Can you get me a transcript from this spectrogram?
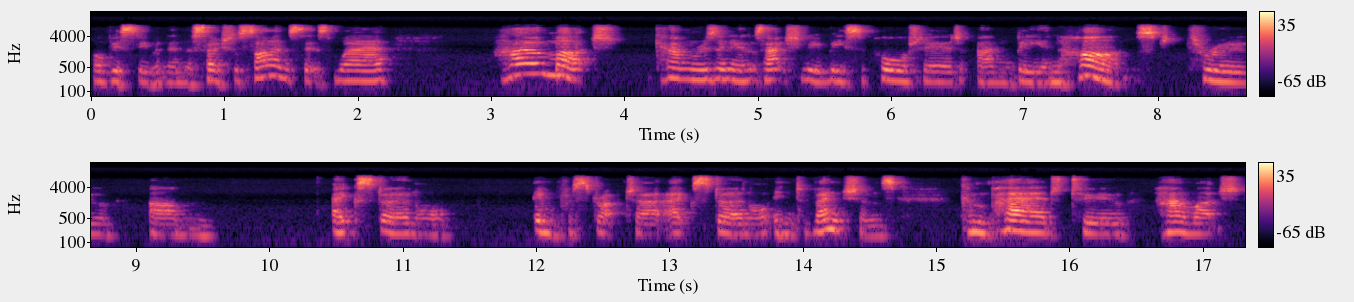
obviously within the social sciences, where how much can resilience actually be supported and be enhanced through um, external infrastructure, external interventions, compared to how much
